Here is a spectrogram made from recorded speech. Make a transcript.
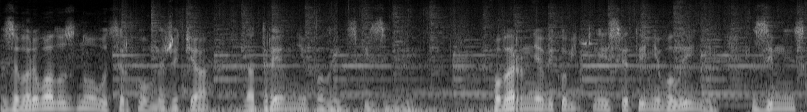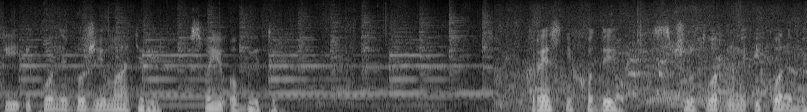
заварувало знову церковне життя на древній Волинській землі. Повернення віковічної святині Волині зимненської ікони Божої Матері в свою обитель. Хресні ходи з чудотворними іконами,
